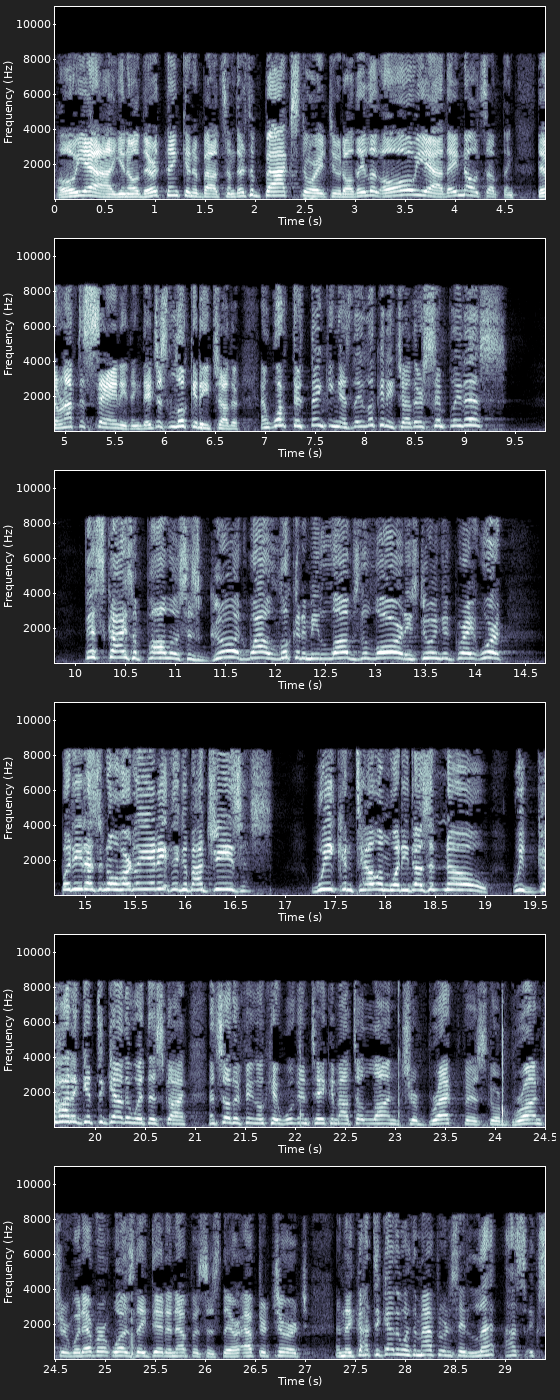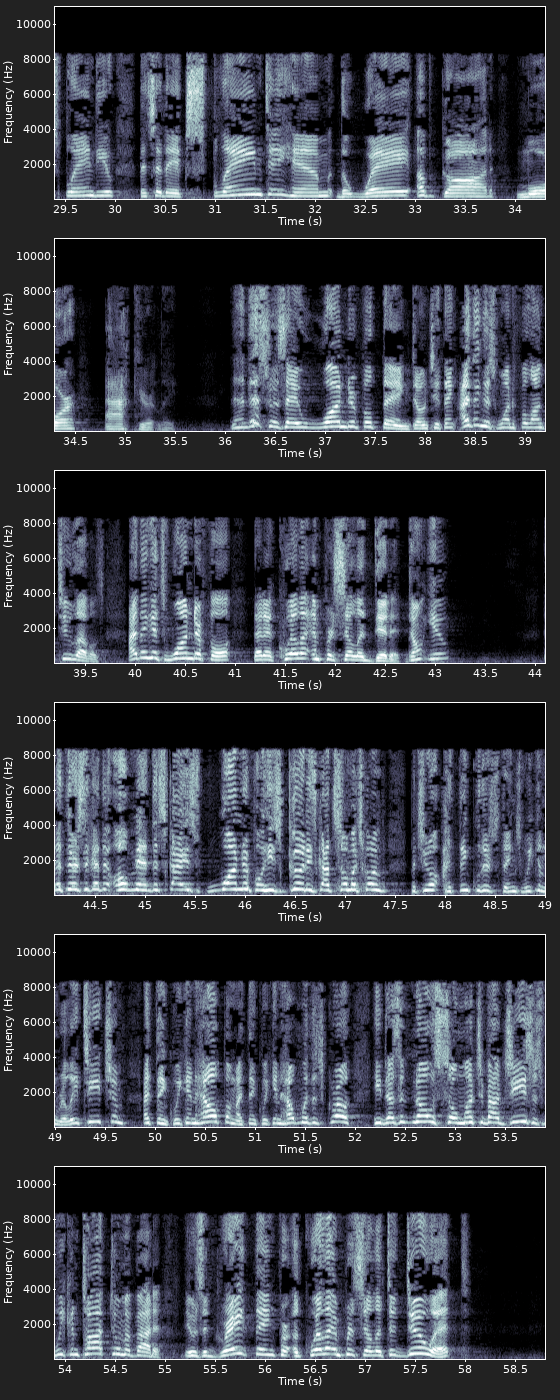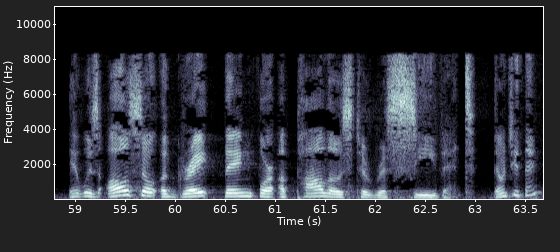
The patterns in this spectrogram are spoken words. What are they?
Oh yeah, you know, they're thinking about something. There's a backstory to it all. They look, oh yeah, they know something. They don't have to say anything. They just look at each other. And what they're thinking as they look at each other is simply this. This guy's Apollos is good. Wow, look at him. He loves the Lord. He's doing a great work. But he doesn't know hardly anything about Jesus. We can tell him what he doesn't know. We've got to get together with this guy. And so they're thinking, okay, we're going to take him out to lunch or breakfast or brunch or whatever it was they did in Ephesus there after church. And they got together with him afterward and said, let us explain to you. They said they explained to him the way of God more accurately. Now, this was a wonderful thing, don't you think? I think it's wonderful on two levels. I think it's wonderful that Aquila and Priscilla did it, don't you? That there's a guy that, oh man, this guy is wonderful. He's good. He's got so much going. But you know, I think there's things we can really teach him. I think we can help him. I think we can help him with his growth. He doesn't know so much about Jesus. We can talk to him about it. It was a great thing for Aquila and Priscilla to do it. It was also a great thing for Apollos to receive it. Don't you think?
